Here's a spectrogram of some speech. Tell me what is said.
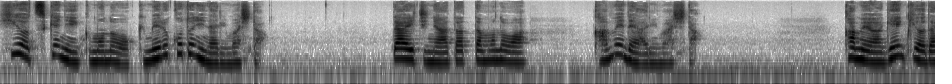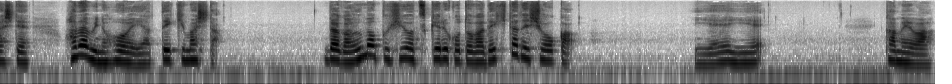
火をつけに行くものを決めることになりました。第一に当たったものは亀でありました。亀は元気を出して花火の方へやっていきました。だがうまく火をつけることができたでしょうか。いえいえ。亀は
